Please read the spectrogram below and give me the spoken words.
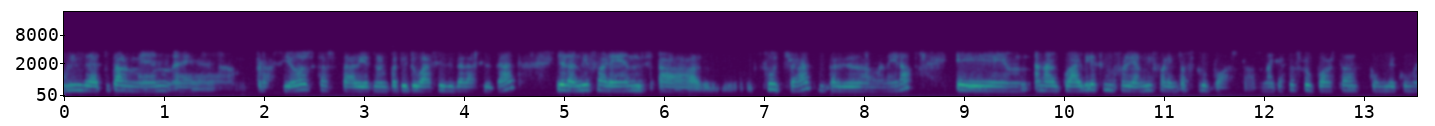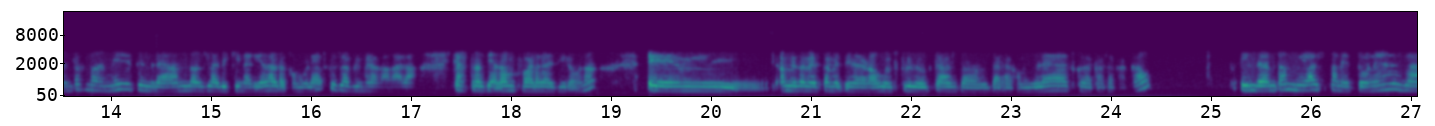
un indret totalment eh, preciós que està, diguéssim, un petit oasis de la ciutat. Hi haurà diferents eh, food trucks, per dir-ho d'una manera, eh, en el qual, diguéssim, faríem diferents propostes. En aquestes propostes, com bé comentes, Noemí, tindrem doncs, la biquineria del Recamolès, que és la primera vegada que es traslladen fora de Girona. Eh, a més a més, també tindrem alguns productes doncs, de Recamolès o de Casa Cacau. Tindrem també els panetones de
